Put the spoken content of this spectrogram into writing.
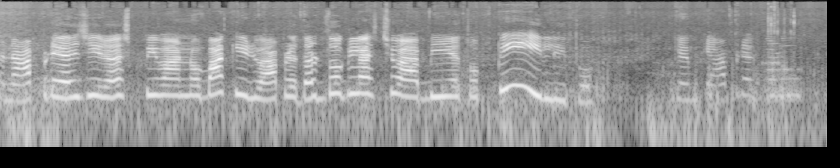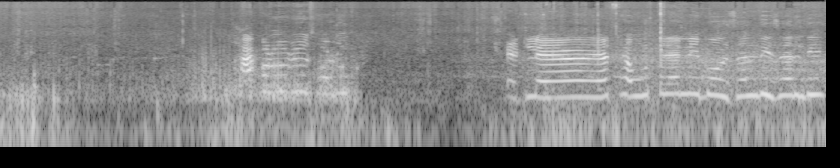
અને આપણે હજી રસ પીવાનો બાકી રહ્યો. આપણે અડધો ગ્લાસ છો આ બીએ તો પી લીધો. કેમ કે આપણે કડું થાકડું રહ્યું થોડુંક. એટલે હેઠા ઉતરે નહીં બહુ જલ્દી જલ્દી.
